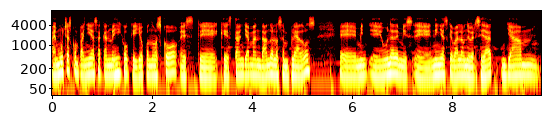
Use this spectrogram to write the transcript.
Hay muchas compañías acá en México que yo conozco este, que están ya mandando a los empleados. Eh, una de mis niñas que va a la universidad ya mm,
